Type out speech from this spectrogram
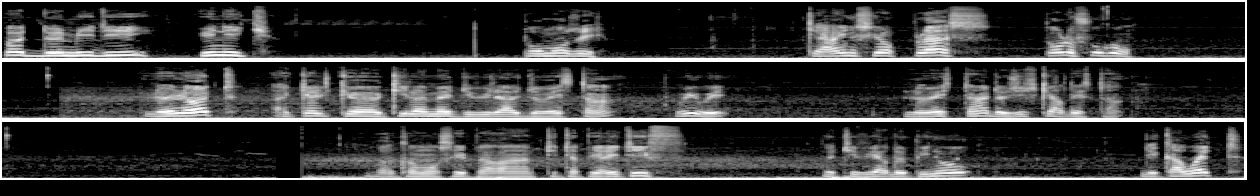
spot de midi unique pour manger. Karine sur place pour le fourgon. Le Lot, à quelques kilomètres du village de Estin. Oui, oui. Le Estin de Giscard d'Estaing. On va commencer par un petit apéritif. Petit verre de pinot. Des cahuètes.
